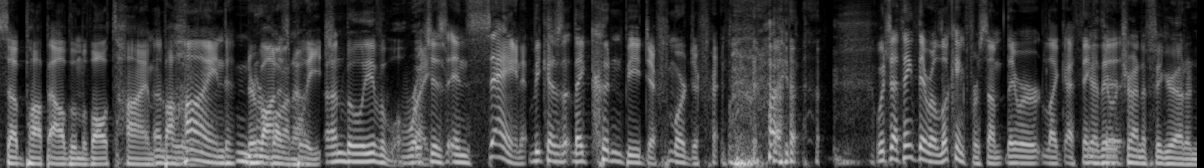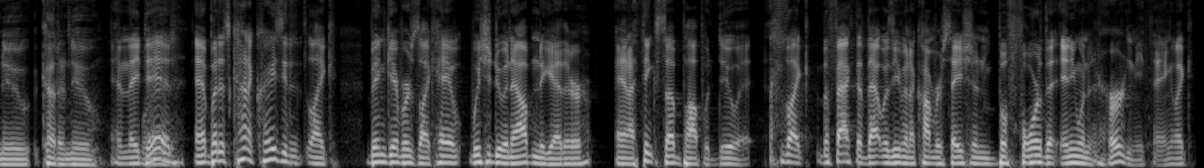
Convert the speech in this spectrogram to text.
Sub Pop album of all time behind Nirvana's Nirvana. Bleach Unbelievable. which is insane because they couldn't be diff- more different. right. Which I think they were looking for some. They were like, I think, Yeah, they were trying to figure out a new cut a new. and they did. And, but it's kind of crazy that like Ben Gibbard's like, hey, we should do an album together. And I think Sub Pop would do it. like the fact that that was even a conversation before that anyone had heard anything. Like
